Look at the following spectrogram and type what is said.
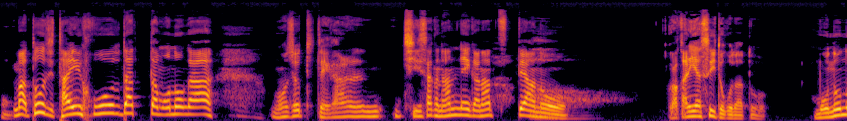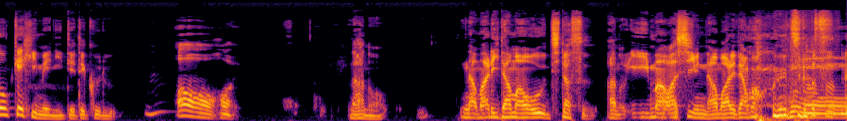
うん。まあ当時大砲だったものが、もうちょっと手軽に小さくなんねえかなっつって、あの、わかりやすいとこだと、もののけ姫に出てくる、ああ、はい。あの、鉛玉を打ち出す、あの、言い回しい鉛玉を打ち出す。うん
